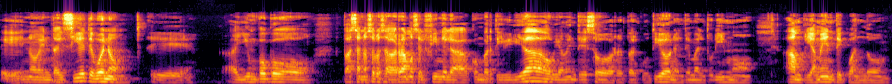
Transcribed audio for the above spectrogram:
97, eh, bueno, ahí un poco pasa, nosotros agarramos el fin de la convertibilidad, obviamente eso repercutió en el tema del turismo ampliamente cuando,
